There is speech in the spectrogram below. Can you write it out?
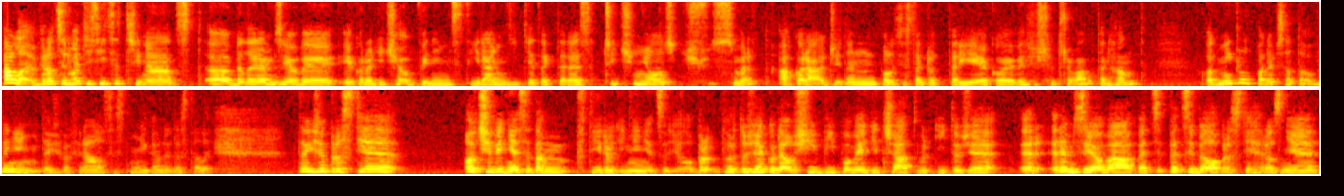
Ale v roce 2013 uh, byli Remziovi jako rodiče obvinění z týrání dítěte, které se přičinilo č- smrt, akorát, že ten policista, kdo který jako je vyšetřoval, ten Hunt, odmítl podepsat to obvinění, takže ve finále se s tím nikam nedostali. Takže prostě očividně se tam v té rodině něco dělo, Pr- protože jako další výpovědi třeba tvrdí to, že R- Remziová Peci, Peci byla prostě hrozně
